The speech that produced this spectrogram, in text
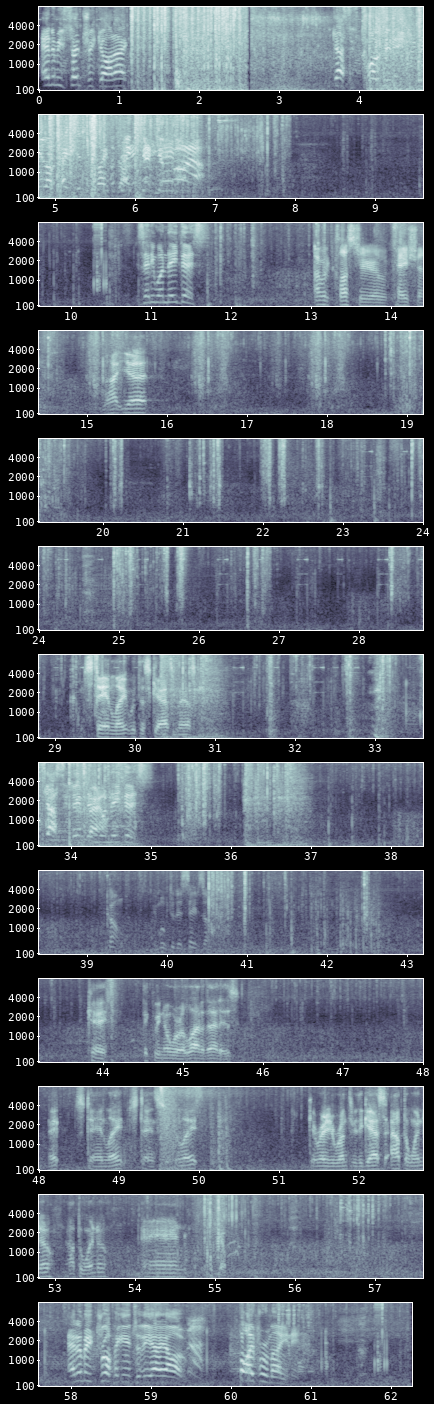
Enemy sentry gun active. Gas is closing in. Relocating the safe zone. Taking fire! Does anyone need this? I would cluster your location. Not yet. Staying late with this gas mask. Gas is Does anyone inbound. need this? Come, we move to the safe zone. Okay, I think we know where a lot of that is. Hey, staying late, staying super late. Get ready to run through the gas out the window, out the window, and go. Enemy dropping into the AO. Five remaining.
